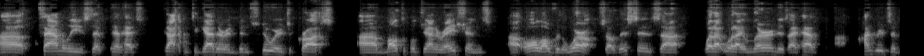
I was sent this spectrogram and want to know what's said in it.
uh, families that, that had gotten together and been stewards across uh, multiple generations uh, all over the world. So this is uh, what I, what I learned is I have hundreds of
